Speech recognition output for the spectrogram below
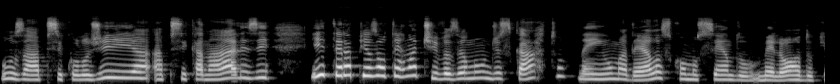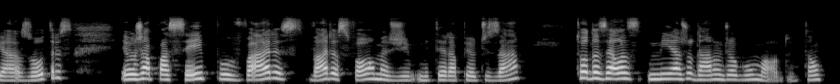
usar a psicologia, a psicanálise e terapias alternativas. Eu não descarto nenhuma delas como sendo melhor do que as outras. Eu já passei por várias, várias formas de me terapeutizar. Todas elas me ajudaram de algum modo. Então,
